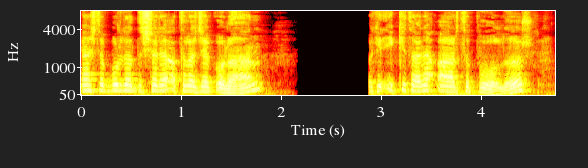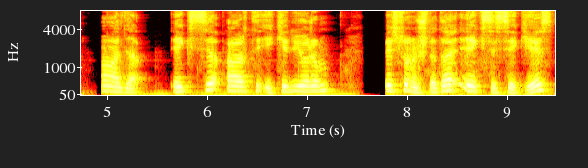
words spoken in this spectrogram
Yani işte burada dışarı atılacak olan bakın iki tane artı pu olur. O halde eksi artı 2 diyorum. Ve sonuçta da eksi 8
